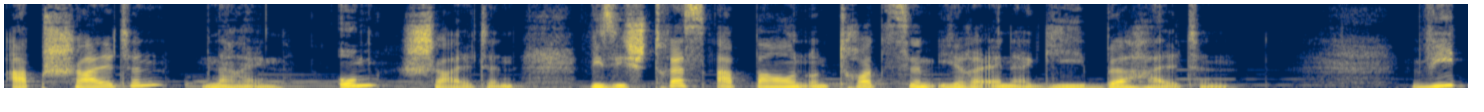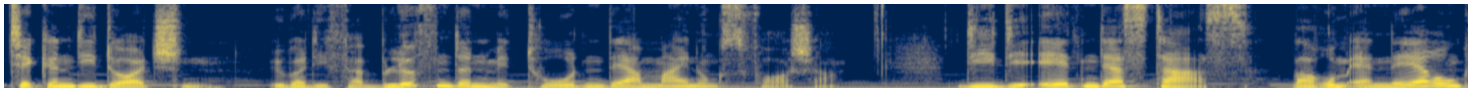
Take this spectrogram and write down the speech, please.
Abschalten? Nein. Umschalten. Wie sie Stress abbauen und trotzdem ihre Energie behalten. Wie ticken die Deutschen? Über die verblüffenden Methoden der Meinungsforscher. Die Diäten der Stars. Warum Ernährung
